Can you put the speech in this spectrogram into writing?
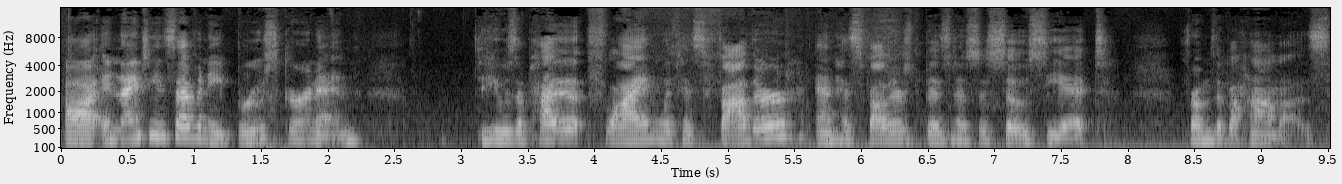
Uh, in 1970, Bruce Gernon, he was a pilot flying with his father and his father's business associate from the Bahamas.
